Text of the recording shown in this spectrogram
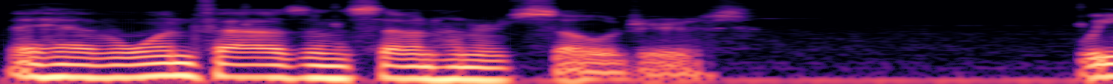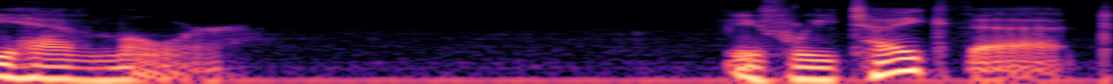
They have 1,700 soldiers. We have more. If we take that,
